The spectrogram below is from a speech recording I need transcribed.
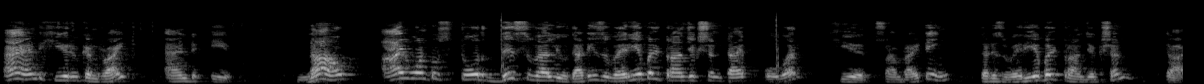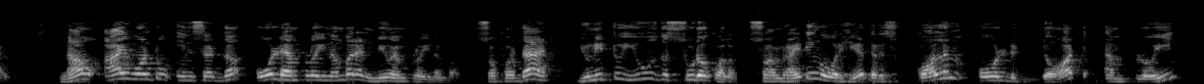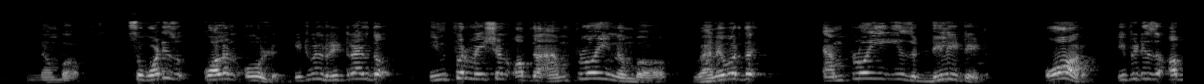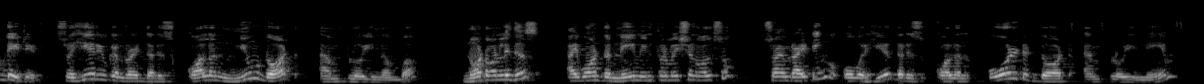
and here you can write and if now I want to store this value that is variable transaction type over here. So I'm writing that is variable transaction type. Now I want to insert the old employee number and new employee number. So for that you need to use the pseudo column. So I'm writing over here that is colon old dot employee number. So what is colon old? It will retrieve the information of the employee number whenever the employee is deleted or if it is updated. So here you can write that is colon new dot employee number. Not only this, I want the name information also. So I'm writing over here that is colon old dot employee name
